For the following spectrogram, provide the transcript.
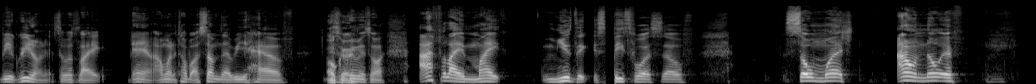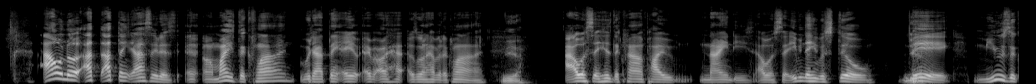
we agreed on it. So it's like, damn, I want to talk about something that we have Okay. on. I feel like Mike music speaks for itself so much. I don't know if I don't know. I, I think I say this on uh, Mike's decline, which I think everybody is going to have a decline. yeah. I would say his decline probably nineties. I would say even though he was still Yeah. big music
